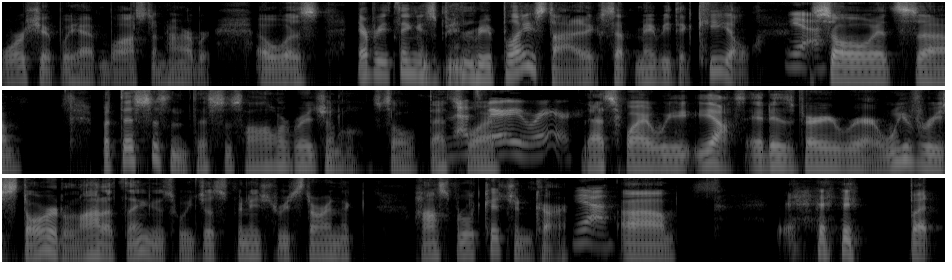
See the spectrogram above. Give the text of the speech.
warship we have in Boston Harbor, uh, was everything has been replaced on it except maybe the keel. Yeah. So it's, um, but this isn't. This is all original. So and that's, that's why. very rare. That's why we, yes, it is very rare. We've restored a lot of things. We just finished restoring the hospital kitchen car. Yeah. Um, but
